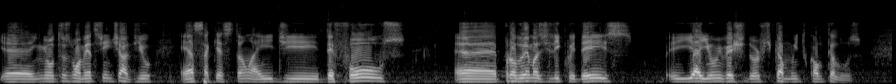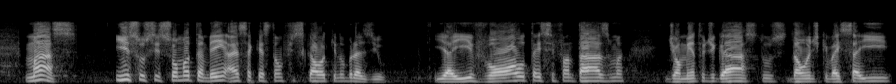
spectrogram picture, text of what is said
é, em outros momentos a gente já viu essa questão aí de defaults, é, problemas de liquidez, e aí o investidor fica muito cauteloso. Mas isso se soma também a essa questão fiscal aqui no Brasil. E aí volta esse fantasma de aumento de gastos, da onde que vai sair,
